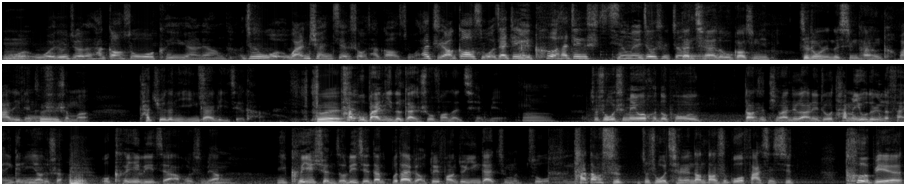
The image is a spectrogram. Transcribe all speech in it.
嗯我我就觉得他告诉我我可以原谅他，就是我完全接受他告诉我，他只要告诉我在这一刻他这个行为就是真的。但亲爱的，我告诉你，这种人的心态很可怕的一点就是什么？他觉得你应该理解他，对他不把你的感受放在前面。嗯，就是我身边有很多朋友，当时听完这个案例之后，他们有的人的反应跟你一样，就是我可以理解啊，或者什么样。你可以选择理解，但不代表对方就应该这么做。他当时就是我前任当当时给我发信息，特别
